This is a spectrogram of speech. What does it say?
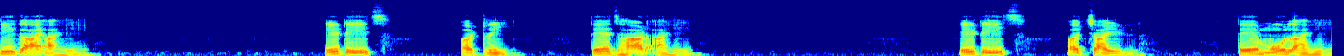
ती गाय आहे. इट इज अ ट्री ते झाड आहे. इट इज अ चाइल्ड ते मूल आहे.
